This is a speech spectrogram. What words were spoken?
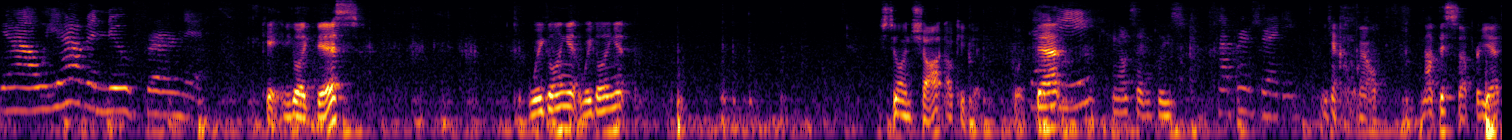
Yeah, we have a new furnace. Okay, and you go like this. Keep wiggling it, wiggling it. You still in shot? Okay, good. Go like that. Daddy, Hang on a second, please. supper's ready. Yeah, well, not this supper yet.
